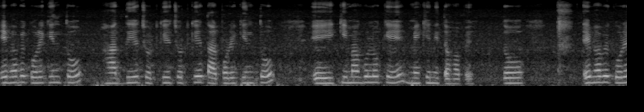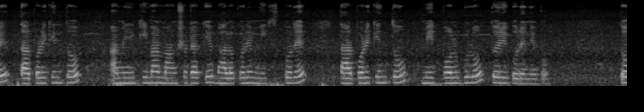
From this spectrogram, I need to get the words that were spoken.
এভাবে করে কিন্তু হাত দিয়ে চটকিয়ে চটকিয়ে তারপরে কিন্তু এই কিমাগুলোকে মেখে নিতে হবে। তো এভাবে করে তারপরে কিন্তু আমি কিমার মাংসটাকে ভালো করে মিক্স করে তারপরে কিন্তু মিট বলগুলো তৈরি করে নেব। তো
